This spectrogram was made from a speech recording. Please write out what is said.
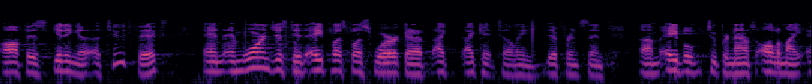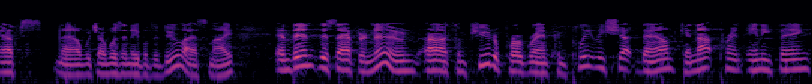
office getting a, a tooth fixed and and Warren just did A plus plus work. Uh, I I can't tell any difference, and I'm able to pronounce all of my F's now, which I wasn't able to do last night. And then this afternoon, uh, computer program completely shut down, cannot print anything,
